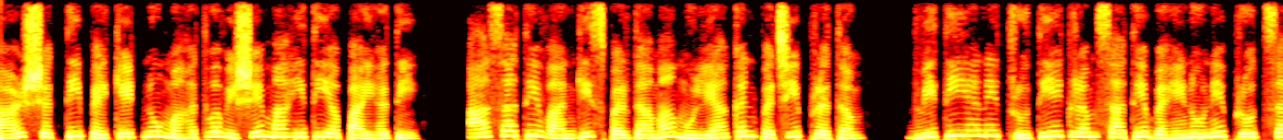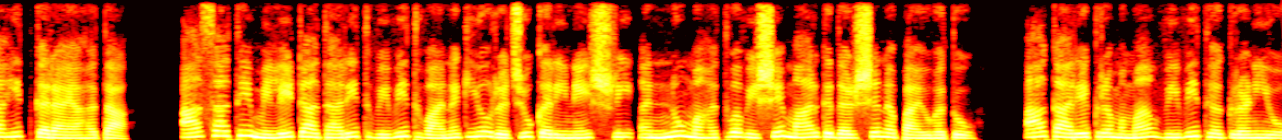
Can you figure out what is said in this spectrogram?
બાળશક્તિ પેકેટનું મહત્વ વિશે માહિતી અપાઈ હતી. આ સાથે વાનગી સ્પર્ધામાં મૂલ્યાંકન પછી પ્રથમ, દ્વિતીય અને તૃતીય ક્રમ સાથે બહેનોને પ્રોત્સાહિત કરાયા હતા. આ સાથે મિલેટ આધારિત વિવિધ વાનગીઓ રજૂ કરીને શ્રી અન્નનું મહત્વ વિશે માર્ગદર્શન અપાયું હતું. આ કાર્યક્રમમાં વિવિધ અગ્રણીઓ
